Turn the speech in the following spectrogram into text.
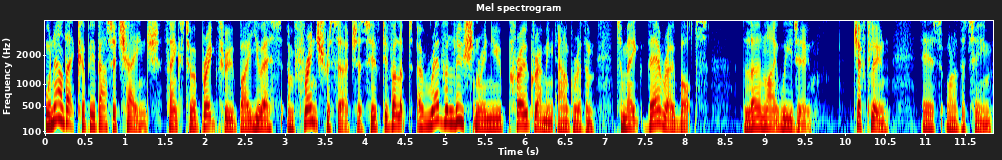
Well, now that could be about to change, thanks to a breakthrough by US and French researchers who've developed a revolutionary new programming algorithm to make their robots learn like we do. Jeff Clune is one of the team.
